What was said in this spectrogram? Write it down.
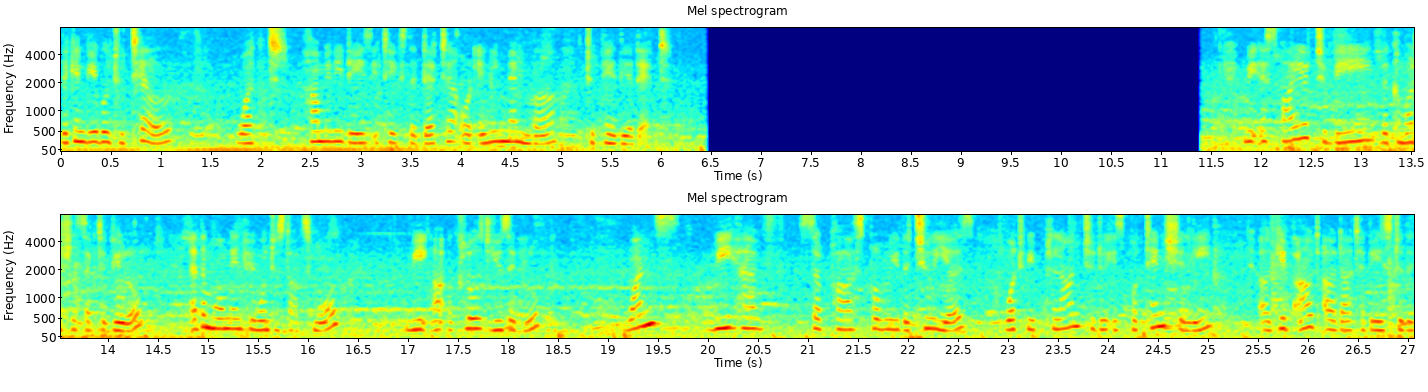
they can be able to tell what, how many days it takes the debtor or any member to pay their debt. We aspire to be the commercial sector bureau. At the moment, we want to start small we are a closed user group. Once we have surpassed probably the two years, what we plan to do is potentially uh, give out our database to the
